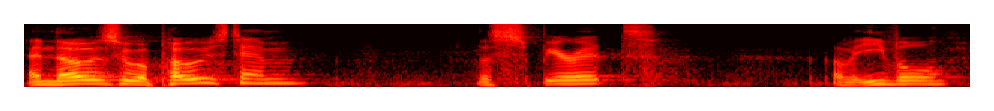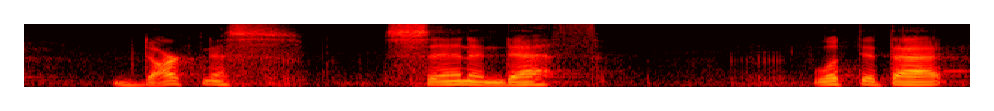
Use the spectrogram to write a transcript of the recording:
And those who opposed him, the spirit of evil, darkness, sin, and death, looked at that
